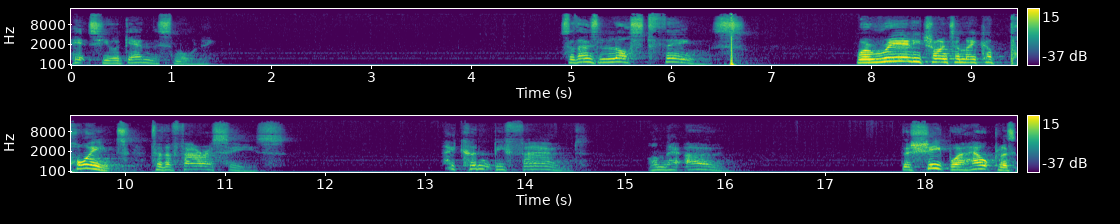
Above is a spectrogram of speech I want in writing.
hits you again this morning. So, those lost things were really trying to make a point to the Pharisees. They couldn't be found on their own. The sheep were helpless.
